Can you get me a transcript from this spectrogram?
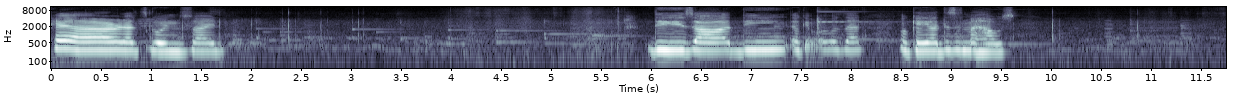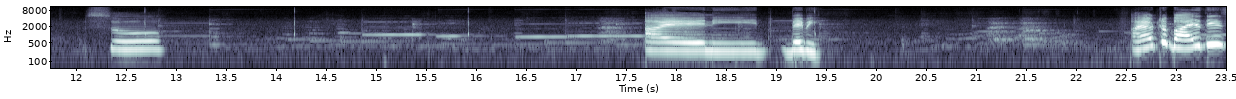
Here, let's go inside. these are the okay what was that okay yeah this is my house so I need baby. I have to buy these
